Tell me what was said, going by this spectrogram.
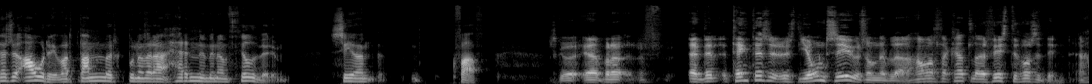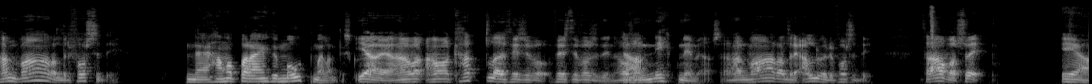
þessu ári var Danmörk búin að vera hernuminn af þjóðverjum. Síðan, hvað? Sko, ég bara tengt þessu, veist, Jón Sigursson nefnilega Hann var alltaf kallaður fyrsti fórsetin En hann var aldrei fórseti Nei, hann var bara einhver mótmælandi, sko. Já, já, hann var, hann var kallaður fyrsti, fyrsti fórsetin Hann var Já. svona nickname hans En hann var aldrei alvöru fórseti Það var Sveinn Já,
